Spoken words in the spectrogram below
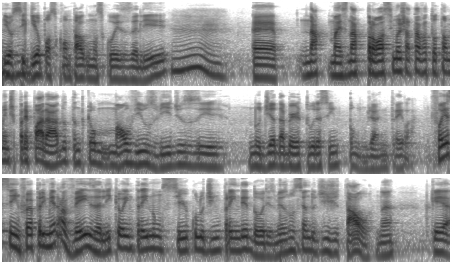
e eu Uhum. segui, eu posso contar algumas coisas ali, Hum. na- mas na próxima eu já estava totalmente preparado, tanto que eu mal vi os vídeos e no dia da abertura, assim, pum, já entrei lá. Foi assim, foi a primeira vez ali que eu entrei num círculo de empreendedores, mesmo sendo digital, né? Porque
